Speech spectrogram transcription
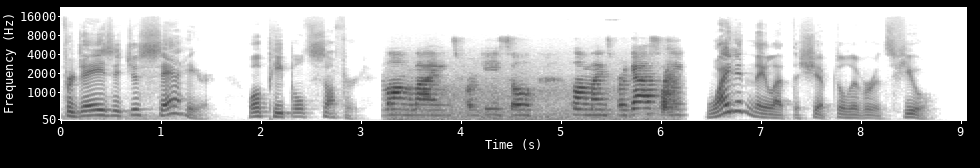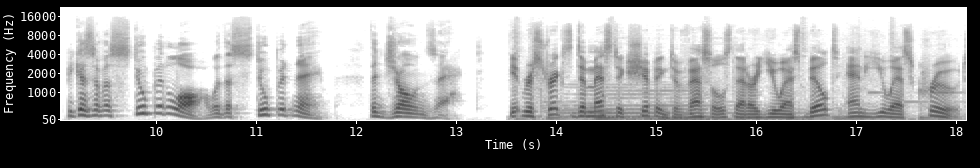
For days, it just sat here while people suffered. Long lines for diesel, long lines for gasoline. Why didn't they let the ship deliver its fuel? Because of a stupid law with a stupid name, the Jones Act. It restricts domestic shipping to vessels that are U.S. built and U.S. crewed.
